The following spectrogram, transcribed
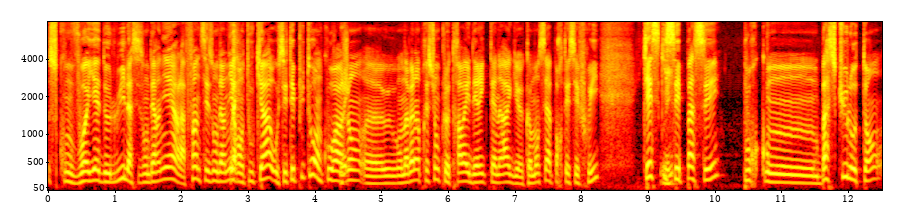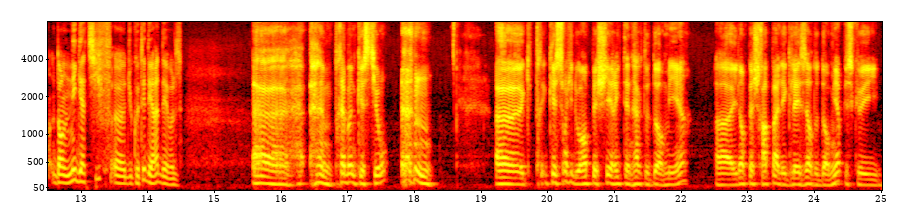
ce qu'on voyait de lui la saison dernière, la fin de saison dernière en tout cas, où c'était plutôt encourageant. Euh, on avait l'impression que le travail d'Eric Ten Hag commençait à porter ses fruits. Qu'est-ce qui s'est passé pour qu'on bascule autant dans le négatif euh, du côté des Red Devils? Euh, Très bonne question. question qui doit empêcher Eric Ten Hag de dormir. il n'empêchera pas les Glazers de dormir puisqu'il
